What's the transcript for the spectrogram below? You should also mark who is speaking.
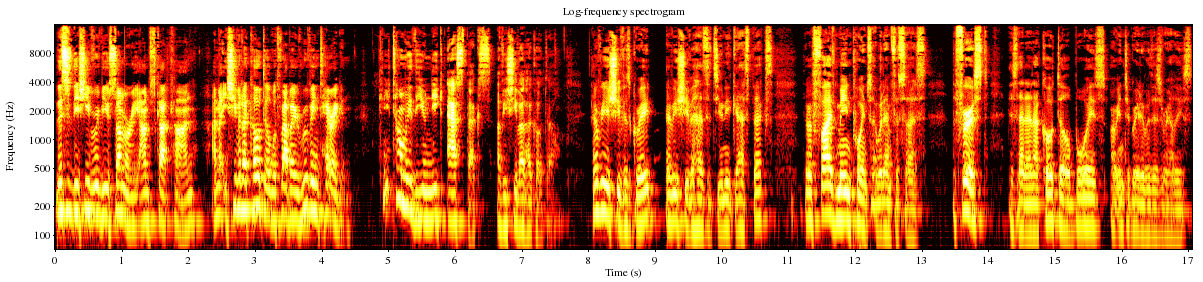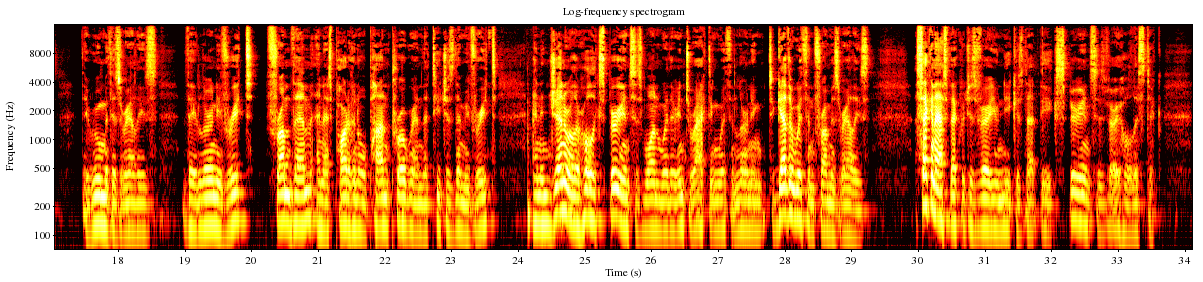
Speaker 1: This is the Yeshiva Review Summary. I'm Scott Kahn. I'm at Yeshiva HaKotel with Rabbi Reuven Taragin. Can you tell me the unique aspects of Yeshiva HaKotel?
Speaker 2: Every yeshiva is great. Every yeshiva has its unique aspects. There are five main points I would emphasize. The first is that at HaKotel, boys are integrated with Israelis. They room with Israelis. They learn Ivrit from them and as part of an Ulpan program that teaches them Ivrit. And in general, their whole experience is one where they're interacting with and learning together with and from Israelis. Second aspect, which is very unique, is that the experience is very holistic.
